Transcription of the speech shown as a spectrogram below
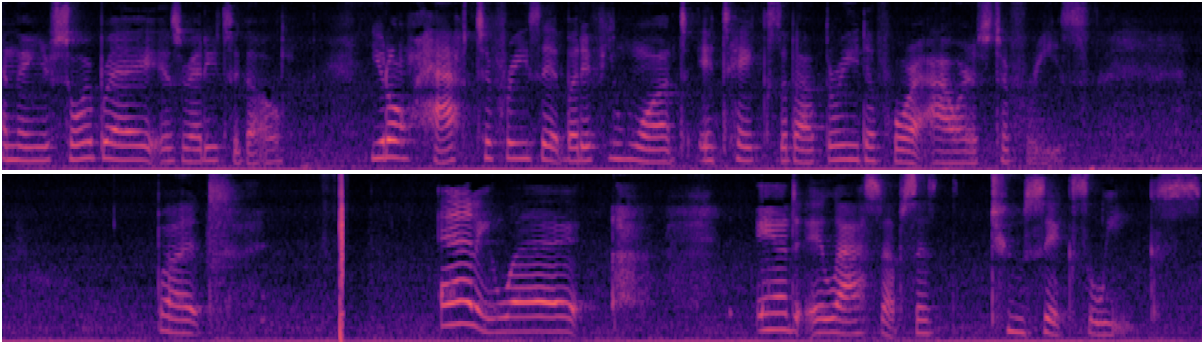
and then your sorbet is ready to go. You don't have to freeze it, but if you want, it takes about three to four hours to freeze. But anyway, and it lasts up to six weeks.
